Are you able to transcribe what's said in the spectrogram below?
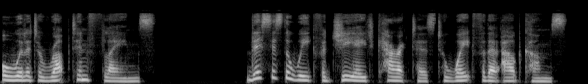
or will it erupt in flames? This is the week for GH characters to wait for their outcomes.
